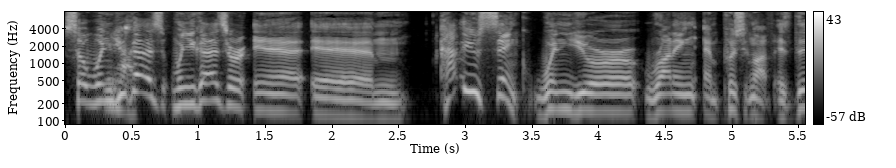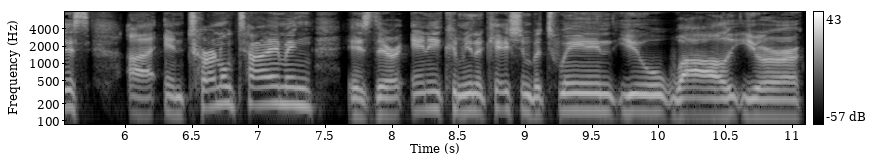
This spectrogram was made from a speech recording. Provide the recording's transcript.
So when you guys when you guys are in, in how do you sync when you're running and pushing off? Is this uh, internal timing? Is there any communication between you while you're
